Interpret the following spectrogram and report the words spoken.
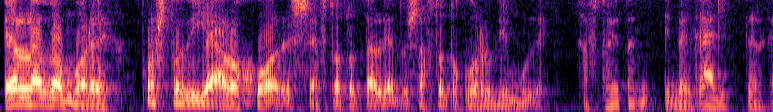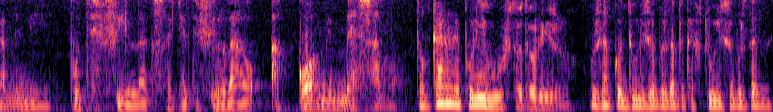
«Έλα εδώ μωρέ, πώς το διάλογο χώρεσε αυτό το ταλέντο σε αυτό το κορμί» μου λέει. Αυτό ήταν η μεγάλη περγαμηνή που τη φύλαξα και τη φυλάω ακόμη μέσα μου. Τον κάνανε πολύ γούστο το ρίζο. Όπως ήταν κοντούλης, όπως ήταν πεταχτούλης, όπως ήταν.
